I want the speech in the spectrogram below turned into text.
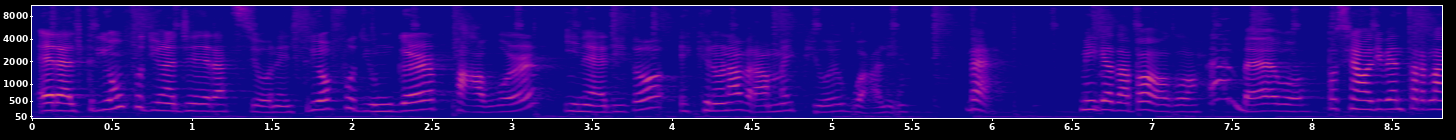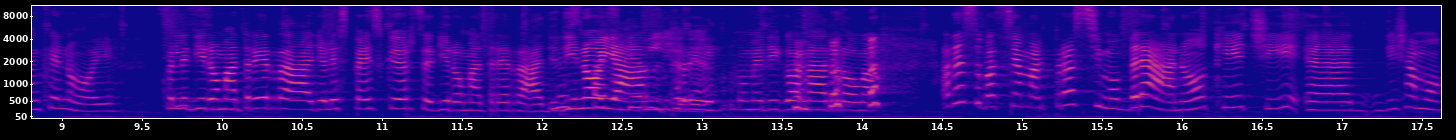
Era il trionfo di una generazione, il trionfo di un girl power inedito e che non avrà mai più uguali. Beh, mica da poco. Eh beh, oh. Possiamo diventarlo anche noi. Quelle di Roma 3 Radio, le Spice Girls di Roma 3 Radio, Le di noi altri, come dicono a Roma. Adesso passiamo al prossimo brano che ci, eh, diciamo,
